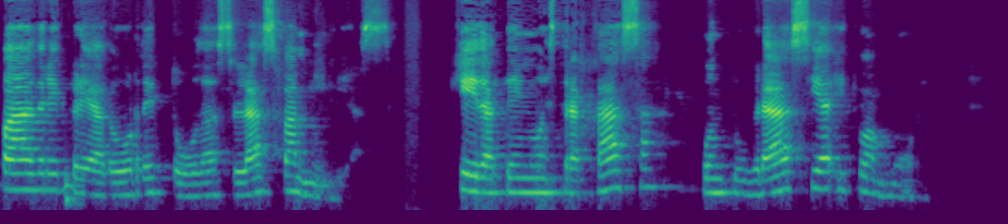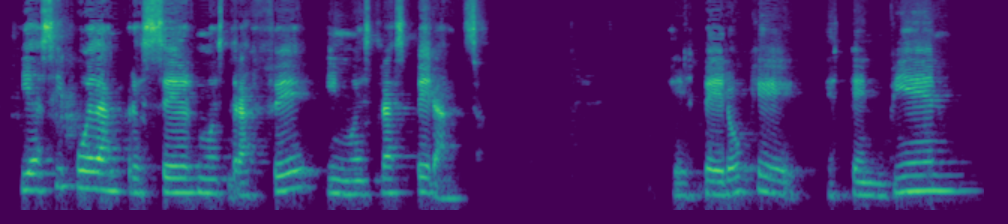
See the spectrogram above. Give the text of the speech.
Padre, Creador de todas las familias, quédate en nuestra casa con tu gracia y tu amor, y así puedan crecer nuestra fe y nuestra esperanza. Espero que estén bien,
